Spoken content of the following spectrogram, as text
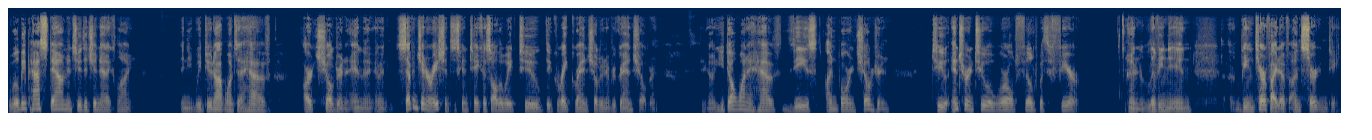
will be passed down into the genetic line. And we do not want to have our children and the, I mean, seven generations is going to take us all the way to the great grandchildren of your grandchildren you know, you don't want to have these unborn children to enter into a world filled with fear and living in uh, being terrified of uncertainty.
